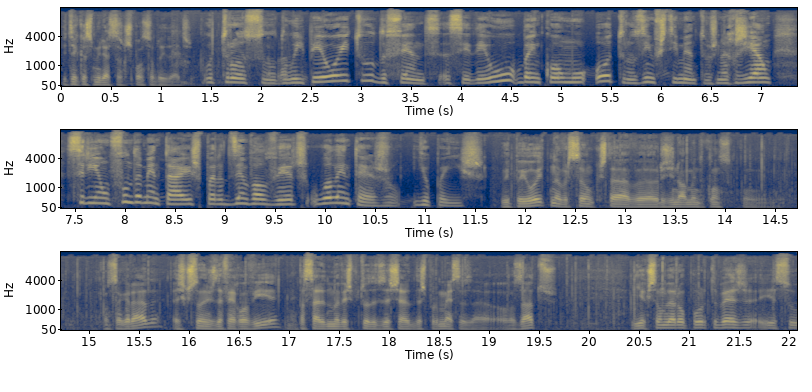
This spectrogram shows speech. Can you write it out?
e tem que assumir essas responsabilidades. O troço do IP8 defende a CDU, bem como outros investimentos na região, seriam fundamentais para desenvolver o Alentejo e o país. O IP8, na versão que estava originalmente consagrada, as questões da ferrovia, passarem de uma vez por todas deixar das promessas aos atos, e a questão do aeroporto de Beja e o seu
